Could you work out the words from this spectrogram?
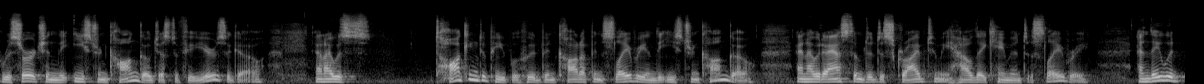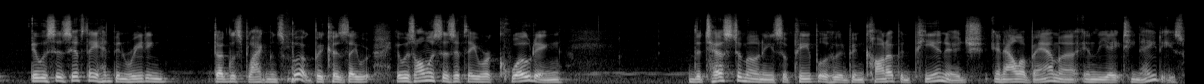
research in the eastern Congo just a few years ago, and I was talking to people who had been caught up in slavery in the eastern Congo, and I would ask them to describe to me how they came into slavery. And they would, it was as if they had been reading Douglas Blackmon's book because they were, it was almost as if they were quoting the testimonies of people who had been caught up in peonage in Alabama in the 1880s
